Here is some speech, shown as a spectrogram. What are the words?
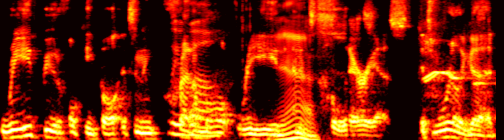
read Beautiful People. It's an incredible read and it's hilarious. It's really good.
